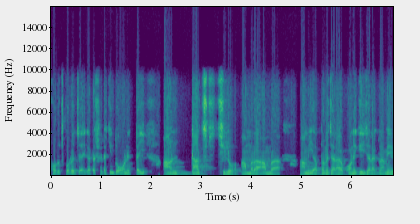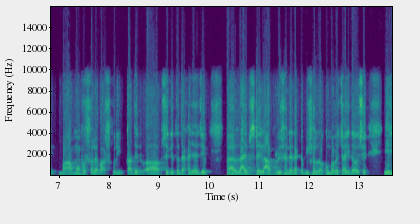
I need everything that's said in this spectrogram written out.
খরচ করার জায়গাটা, সেটা কিন্তু অনেকটাই আনটাচড ছিল। আমরা আমরা, আমি, আপনারা যারা, অনেকেই যারা গ্রামে বা মফস্বলে বাস করি, তাদের সেক্ষেত্রে দেখা যায় যে লাইফস্টাইল আপগ্রেশনের একটা বিশাল রকমভাবে চাহিদা হয়েছে। এই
